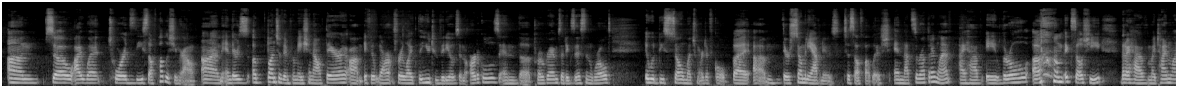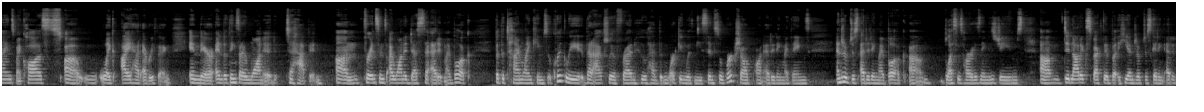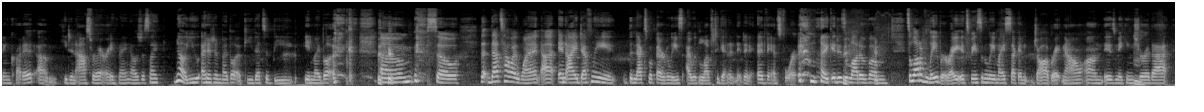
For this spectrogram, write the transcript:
Um, so I went towards the self-publishing route. Um, and there's a bunch of information out there. Um, if it weren't for like the YouTube videos and the articles and the programs that exist in the world, it would be so much more difficult. But um, there's so many avenues to self-publish, and that's the route that I went. I have a literal um, Excel sheet that I have my timelines, my costs, uh, like I had everything in there, and the things that I wanted to happen um, for instance, I wanted Des to edit my book, but the timeline came so quickly that actually a friend who had been working with me since the workshop on editing my things ended up just editing my book. Um, bless his heart, his name is James. Um, did not expect it, but he ended up just getting editing credit. Um, he didn't ask for it or anything. I was just like, no, you edited my book. You get to be in my book. um, so that that's how I went. Uh, and I definitely the next book that I release, I would love to get an advance for it. like it is a lot of um, it's a lot of labor, right? It's basically my second job right now. Um, is making mm. sure that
